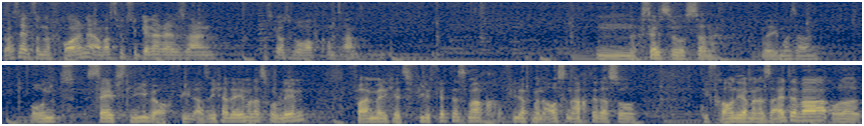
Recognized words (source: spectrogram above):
Du hast ja jetzt so eine Freundin, aber was würdest du generell sagen, was glaubst du, worauf kommt es an? Hm, Selbstbewusstsein, würde ich mal sagen. Und Selbstliebe auch viel. Also ich hatte immer das Problem, vor allem wenn ich jetzt viel Fitness mache, viel auf mein Aussehen achte, dass so die Frauen, die an meiner Seite waren oder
